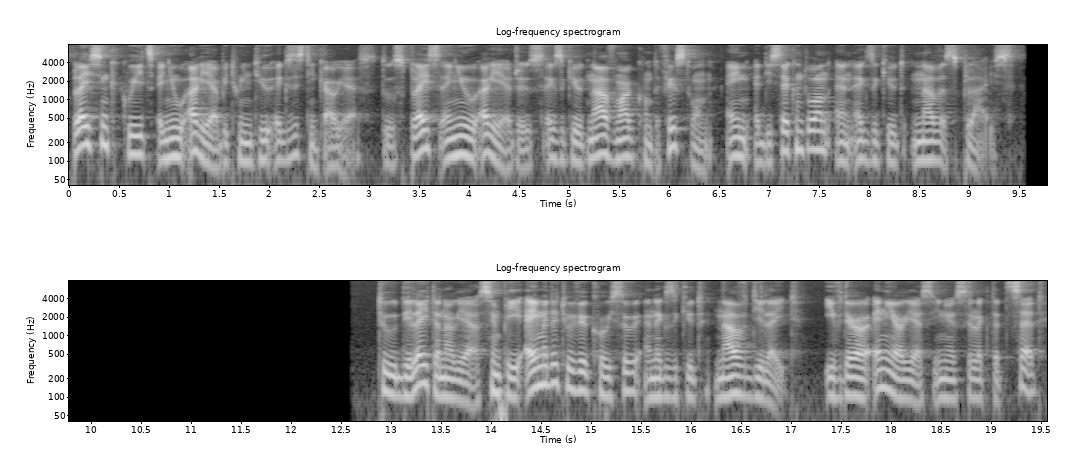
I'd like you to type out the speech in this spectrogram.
Splicing creates a new area between two existing areas. To splice a new area, just execute nav mark on the first one, aim at the second one and execute nav splice. To delete an area, simply aim at it with your cursor and execute nav delete. If there are any areas in your selected set,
